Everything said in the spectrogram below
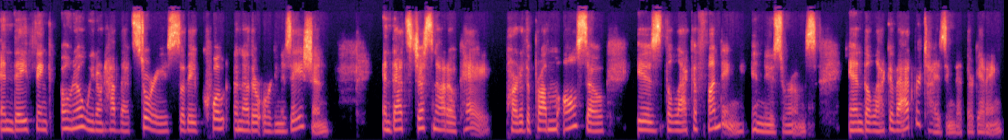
and they think, oh no, we don't have that story. So they quote another organization. And that's just not okay. Part of the problem also is the lack of funding in newsrooms and the lack of advertising that they're getting.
